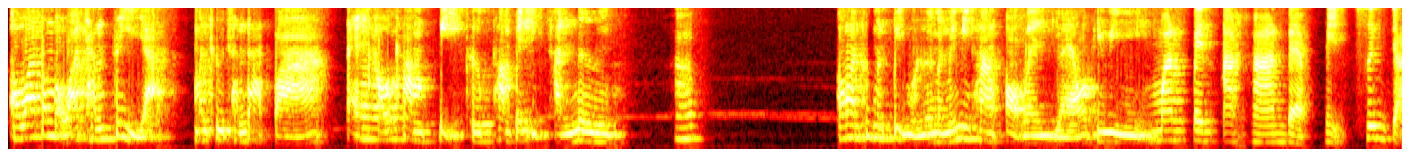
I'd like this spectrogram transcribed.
เพราะว่าต้องบอกว่าชั้นสี่อะ มันคือชั้นดาดฟ้า แต่อ๋อเขาทำปิดคือทำเป็นอีกชั้นหนึ่งครับ เพราะงั้นคือมันปิดหมดเลย มันไม่มีทางออกอะไรอีกแล้วอะพี่วี มันเป็นอาคารแบบปิด ซึ่งจะ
